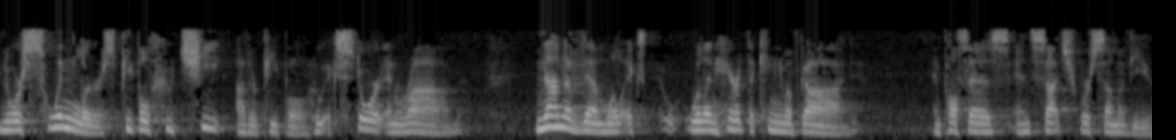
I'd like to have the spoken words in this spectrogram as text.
Nor swindlers, people who cheat other people, who extort and rob. None of them will, ex- will inherit the kingdom of God. And Paul says, and such were some of you.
